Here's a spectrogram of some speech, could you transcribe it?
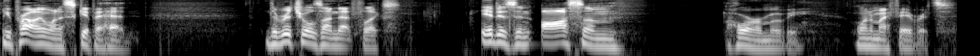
you probably want to skip ahead. The Ritual's on Netflix. It is an awesome horror movie, one of my favorites.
